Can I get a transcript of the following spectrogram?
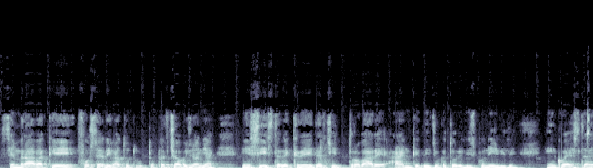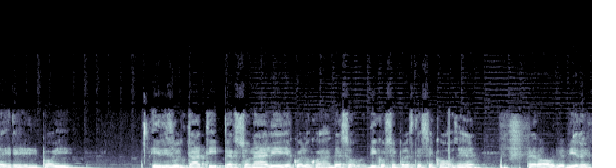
sembrava che fosse arrivato tutto perciò bisogna insistere crederci trovare anche dei giocatori disponibili in questa e poi i risultati personali è quello qua. Adesso dico sempre le stesse cose, eh? però voglio dire,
